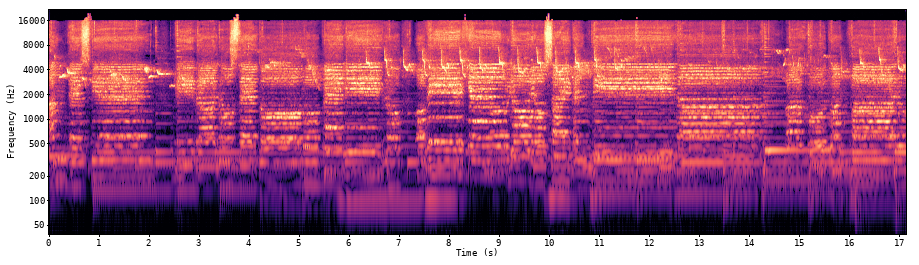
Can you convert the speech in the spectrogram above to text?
Antes bien, líbranos de todo peligro, oh Virgen oh gloriosa y bendita. Bajo tu amparo,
